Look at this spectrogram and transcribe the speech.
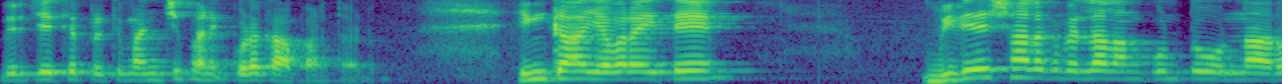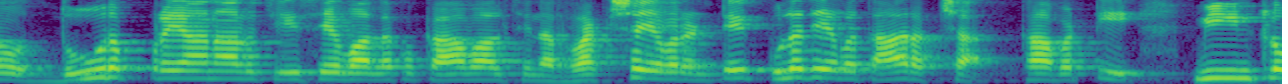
మీరు చేసే ప్రతి మంచి పనికి కూడా కాపాడతాడు. ఇంకా ఎవరైతే విదేశాలకు వెళ్ళాలనుకుంటూ ఉన్నారో దూర ప్రయాణాలు చేసే వాళ్ళకు కావాల్సిన రక్ష ఎవరంటే కులదేవత రక్ష. కాబట్టి మీ ఇంట్లో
